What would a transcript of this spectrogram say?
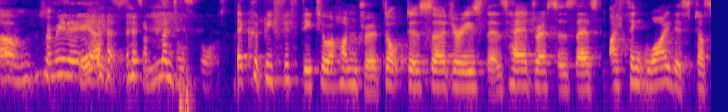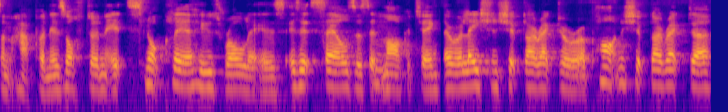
um, I mean, it yeah. is. It's a mental sport. There could be 50 to 100 doctors, surgeries, there's hairdressers, there's, I think why this doesn't happen is often it's not clear whose role it is. Is it sales? Is it mm. marketing? A relationship director or a partnership director?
